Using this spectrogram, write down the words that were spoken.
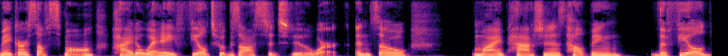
make ourselves small, hide away, feel too exhausted to do the work. And so my passion is helping the field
